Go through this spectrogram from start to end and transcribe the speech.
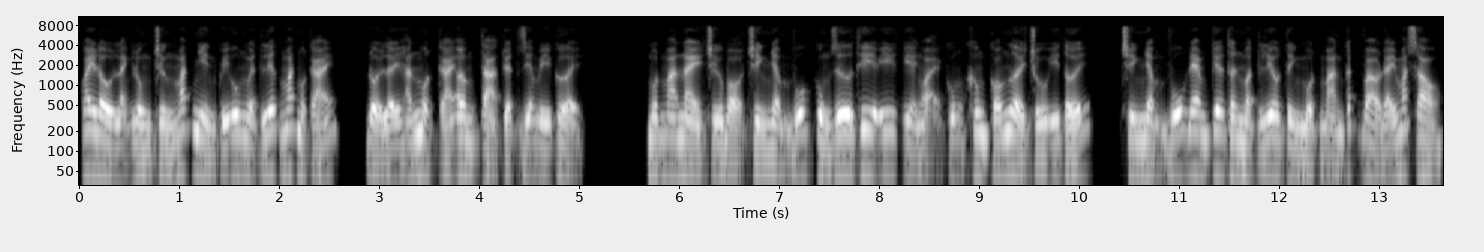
Quay đầu lạnh lùng chừng mắt nhìn Quý U Nguyệt liếc mắt một cái, đổi lấy hắn một cái âm tà tuyệt diễm ý cười. Một màn này trừ bỏ trình nhậm vũ cùng dư thi y y ngoại cũng không có người chú ý tới, trình nhậm vũ đem kia thân mật liêu tình một màn cất vào đáy mắt sau,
